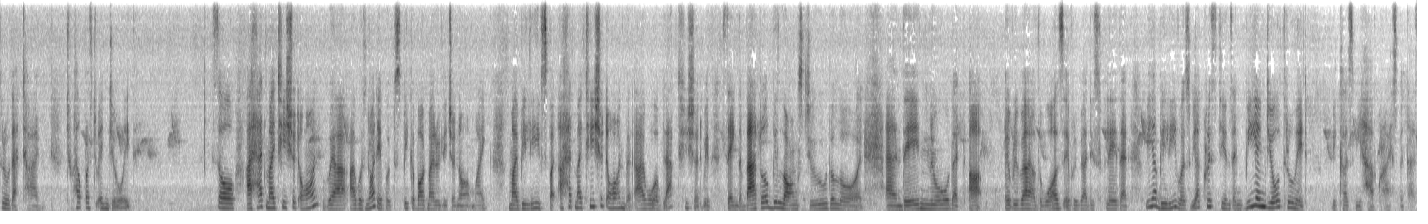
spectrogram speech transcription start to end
through that time to help us to endure it. so I had my t-shirt on where I was not able to speak about my religion or my my beliefs but I had my t-shirt on that I wore a black t-shirt with saying the battle belongs to the Lord and they know that uh, everywhere the walls everywhere display that we are believers we are Christians and we endure through it because we have Christ with us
